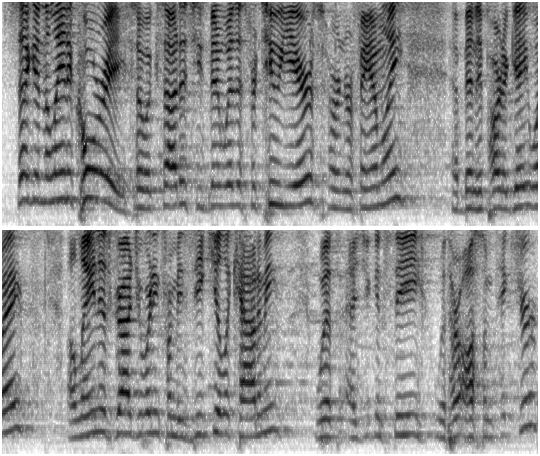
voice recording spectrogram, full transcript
Second, Elena Corey. So excited. She's been with us for two years. Her and her family have been a part of Gateway. Elena is graduating from Ezekiel Academy with, as you can see, with her awesome picture,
